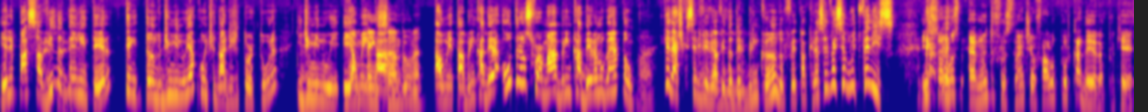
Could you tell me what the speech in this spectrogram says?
E ele passa a vida aí. dele inteira tentando diminuir a quantidade de tortura e diminuir e aumentar, Pensando, né? aumentar a brincadeira ou transformar a brincadeira no ganha-pão. É. Porque ele acha que se ele viver a vida dele brincando, feito uma criança, ele vai ser muito feliz. Isso é, é muito frustrante, eu falo por cadeira, porque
